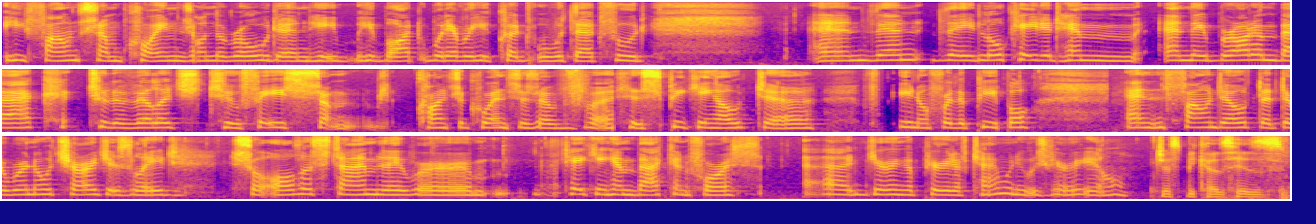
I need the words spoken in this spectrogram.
He found some coins on the road, and he, he bought whatever he could with that food. And then they located him and they brought him back to the village to face some consequences of uh, his speaking out, uh, you know, for the people, and found out that there were no charges laid. So all this time they were taking him back and forth uh, during a period of time when he was very ill. Just because his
